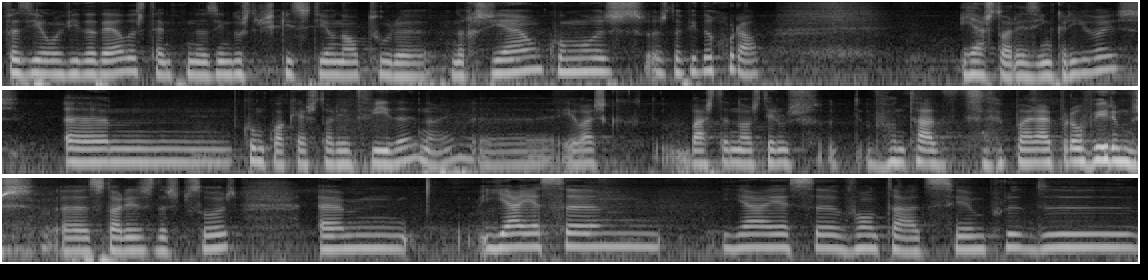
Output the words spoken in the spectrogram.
faziam a vida delas, tanto nas indústrias que existiam na altura na região, como as, as da vida rural. E há histórias incríveis, hum, como qualquer história de vida, não é? Uh, eu acho que basta nós termos vontade de parar para ouvirmos as histórias das pessoas. Um, e há essa e há essa vontade sempre de,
